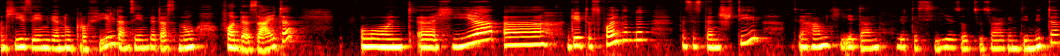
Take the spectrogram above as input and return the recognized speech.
und hier sehen wir nur Profil, dann sehen wir das nur von der Seite. Und äh, hier äh, geht es folgenden, das ist ein Stiel. Wir haben hier dann, wird es hier sozusagen die Mitte,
